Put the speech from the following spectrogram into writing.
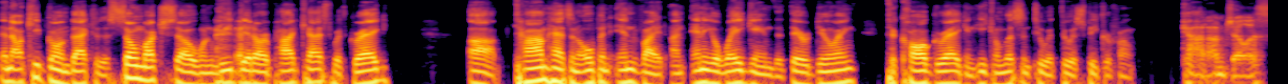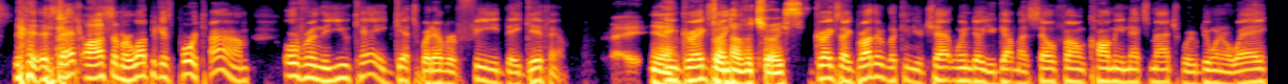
and I'll keep going back to this so much so when we did our podcast with Greg, uh, Tom has an open invite on any away game that they're doing to call Greg and he can listen to it through a speakerphone. God, I'm jealous. Is that awesome or what? Because poor Tom over in the UK gets whatever feed they give him. Right. Yeah. And Greg's Don't like, have a choice. Greg's like, brother, look in your chat window. You got my cell phone. Call me next match. We're doing away.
